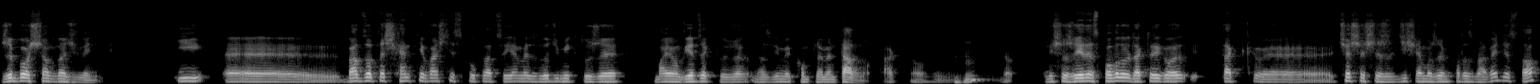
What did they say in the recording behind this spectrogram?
żeby osiągnąć wynik. I e, bardzo też chętnie właśnie współpracujemy z ludźmi, którzy mają wiedzę, którą nazwijmy komplementarną. Tak? No, mhm. no, myślę, że jeden z powodów, dla którego tak e, cieszę się, że dzisiaj możemy porozmawiać, jest to,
